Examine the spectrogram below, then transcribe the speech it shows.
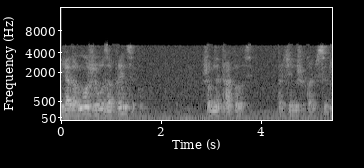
І Я давно живу за принципом, щоб не трапилось, причину шукають в собі.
